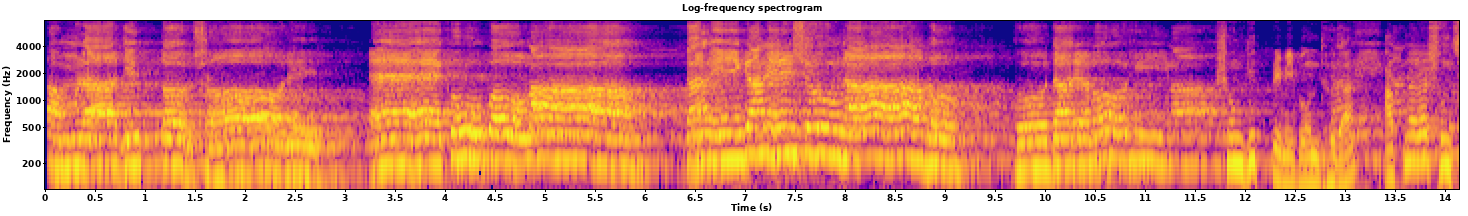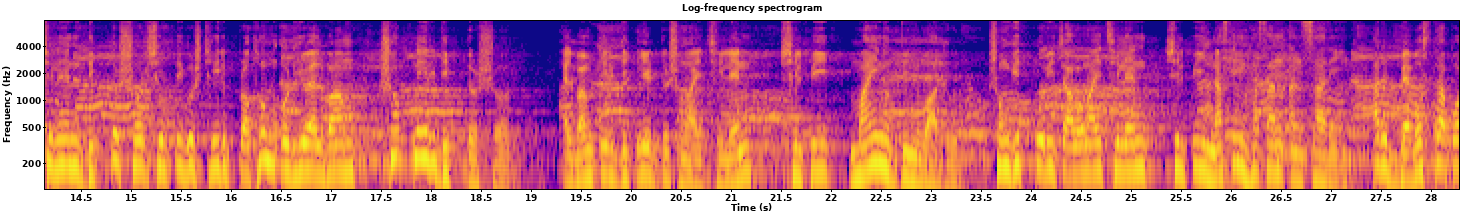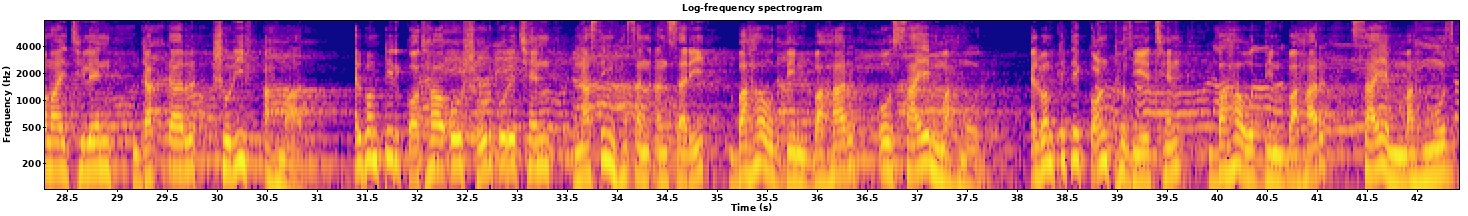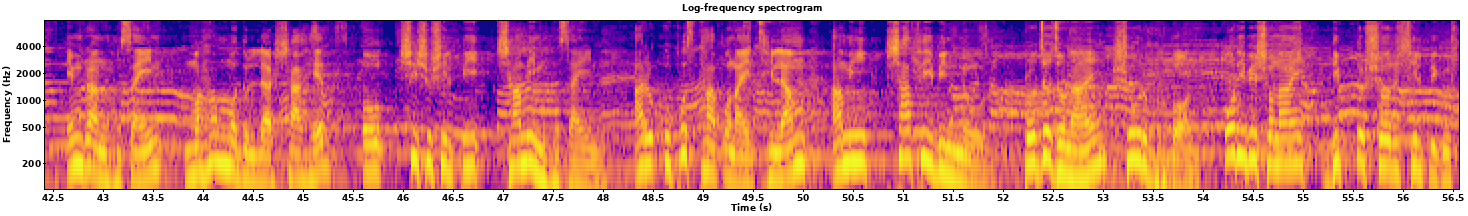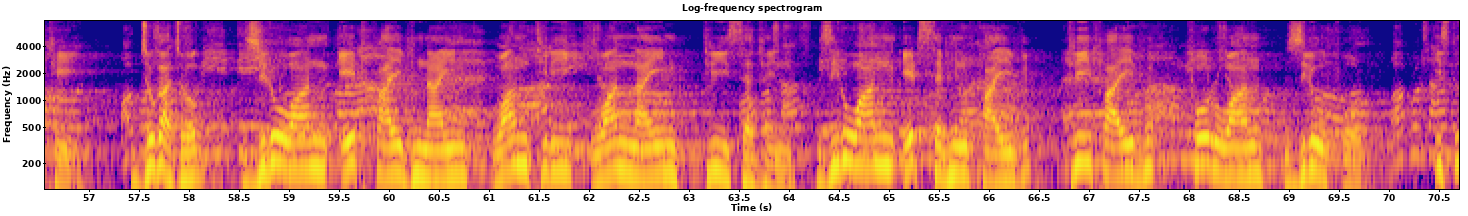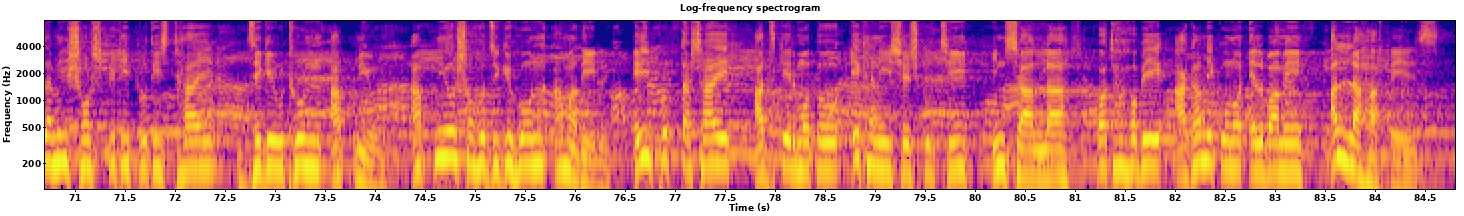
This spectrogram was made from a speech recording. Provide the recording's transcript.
আমরা দীপ্ত স্বরে এক উপমা। গানে গানে শোনাবো খোদার মহিমা। সংগীত প্রেমী বন্ধুরা আপনারা শুনছিলেন দীপ্তস্বর শিল্পী গোষ্ঠীর প্রথম অডিও অ্যালবাম স্বপ্নের দীপ্তস্বর অ্যালবামটির দিক নির্দেশনায় ছিলেন শিল্পী মাইনুদ্দিন ওয়াদুদ। সংগীত পরিচালনায় ছিলেন শিল্পী নাসিম হাসান আনসারি আর ব্যবস্থাপনায় ছিলেন ডাক্তার শরীফ আহমাদ। অ্যালবামটির কথা ও সুর করেছেন নাসিম হাসান আনসারি, বাহাউদ্দিন বাহার ও সায়েম মাহমুদ। অ্যালবামটিতে কণ্ঠ দিয়েছেন বাহাউদ্দিন বাহার, সায়েম মাহমুদ, ইমরান হুসাইন, মোহাম্মদুল্লাহ শাহেদ ও শিশুশিল্পী শামীম হুসাইন। আর উপস্থাপনায় ছিলাম আমি শাফি বিন প্রযোজনায় সুর ভুবন পরিবেশনায় দীপ্তস্বর শিল্পী গোষ্ঠী যোগাযোগ zero one eight five nine one three one nine three seven, zero one eight seven five three five four one zero four. ইসলামী সংস্কৃতি প্রতিষ্ঠায় জেগে উঠুন আপনিও। আপনিও সহযোগী হন আমাদের। এই প্রত্যাশায় আজকের মতো এখানেই শেষ করছি। ইনশাআল্লাহ কথা হবে আগামী কোনো অ্যালবামে। আল্লাহ হাফেজ।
